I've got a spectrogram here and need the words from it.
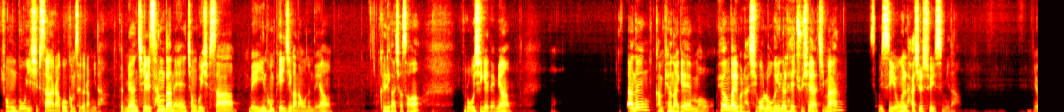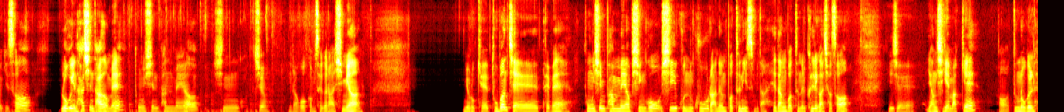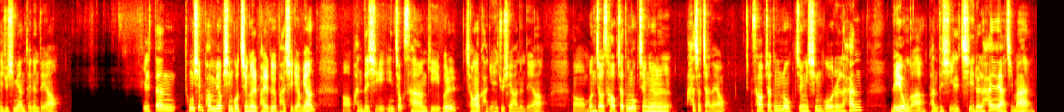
정부24라고 검색을 합니다. 그러면 제일 상단에 정부24 메인 홈페이지가 나오는데요. 클릭하셔서 들어오시게 되면 일단은 간편하게 뭐 회원가입을 하시고 로그인을 해 주셔야지만 서비스 이용을 하실 수 있습니다. 여기서 로그인 하신 다음에 통신 판매업 신고증이라고 검색을 하시면 이렇게 두 번째 탭에 통신 판매업 신고 시군구라는 버튼이 있습니다. 해당 버튼을 클릭하셔서 이제 양식에 맞게 어, 등록을 해주시면 되는데요. 일단 통신 판매업 신고증을 발급하시려면 어, 반드시 인적사항 기입을 정확하게 해주셔야 하는데요. 어, 먼저 사업자 등록증을 하셨잖아요. 사업자 등록증 신고를 한 내용과 반드시 일치를 하여야지만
